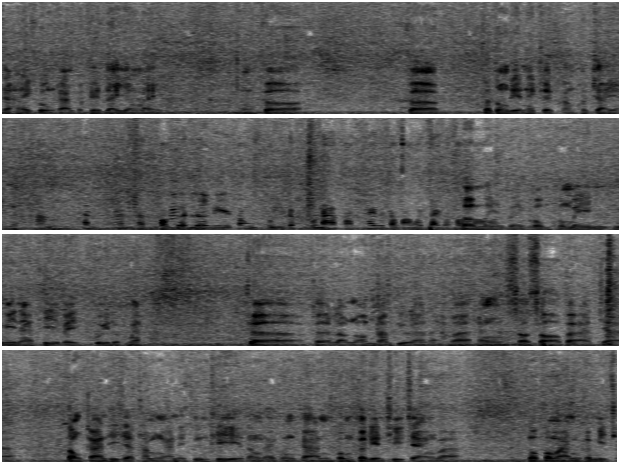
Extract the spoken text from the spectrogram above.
จะให้โครงการประเภทใดอย่างไรนะก็ก็ก็ต้องเรียนให้เกิดความเข้าใจอะนะครับท่านท่านครับพอเกิดเรื่องนี้ต้องคุยกับหัวหน้าพักให้ทำความเข้าใจกับสเอสอไม่ไม่ผมคงไม่มีหน้าที่ไปคุยหรอกนะก็ก็เราน้อมรับอยู่แล้วแหละว่าทางสสก็อาจจะ ต้องการที่จะทำงานในพื้นที่ต้องได้โครงการ ผมก็เรียนชี้แจงว่างบประมาณก็มีจ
